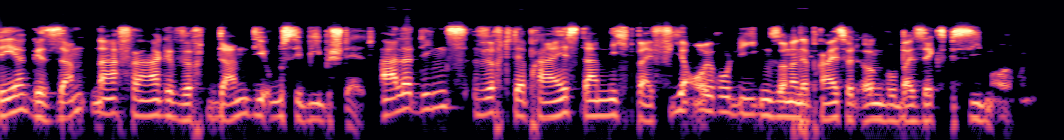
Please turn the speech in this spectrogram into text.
der Gesamtnachfrage wird dann die OCB bestellt. Allerdings wird der Preis dann nicht bei 4 Euro liegen, sondern der Preis wird irgendwo bei 6 bis 7 Euro liegen.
